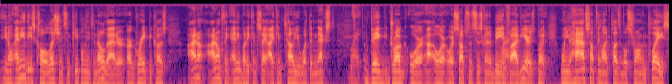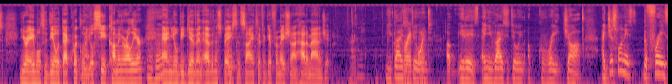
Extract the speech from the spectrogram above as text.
you know, any of these coalitions, and people need to know that, are, are great because I don't I don't think anybody can say I can tell you what the next Right. big drug or, uh, or, or substance is going to be in five years. But when you have something like Pleasantville Strong in place, you're able to deal with that quickly. You'll see it coming earlier, Mm-hmm. and you'll be given evidence-based and scientific information on how to manage it. You guys Great are doing. point. Uh, it is, and you guys are doing a great job. I just want to the phrase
